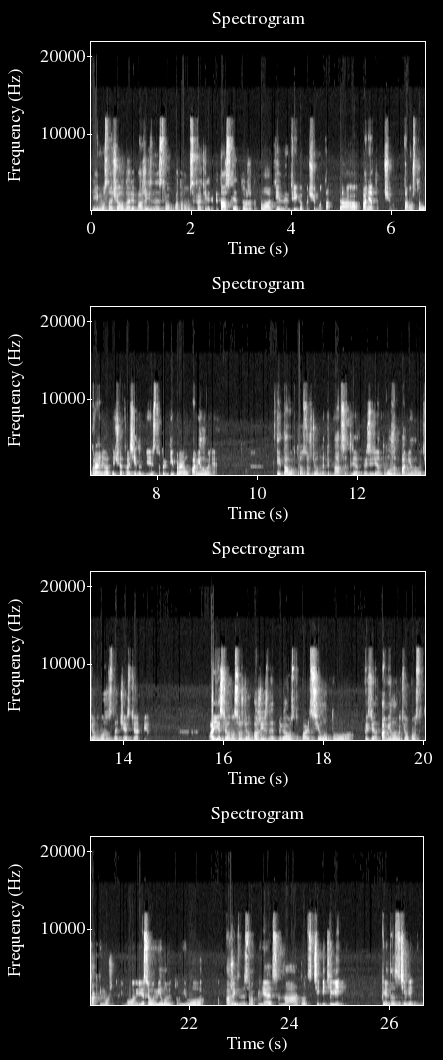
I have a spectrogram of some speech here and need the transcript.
Ему сначала дали пожизненный срок, потом сократили до 15 лет. Тоже это была отдельная интрига, почему так. Да, понятно почему. Потому что в Украине, в отличие от России, другие, действуют другие правила помилования. И того, кто осужден на 15 лет, президент может помиловать, и он может стать частью обмена. А если он осужден пожизненно, этот приговор вступает в силу, то президент помиловать его просто так не может. Ему, если его милуют, то у него пожизненный срок меняется на 25-летний или 20-летний.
